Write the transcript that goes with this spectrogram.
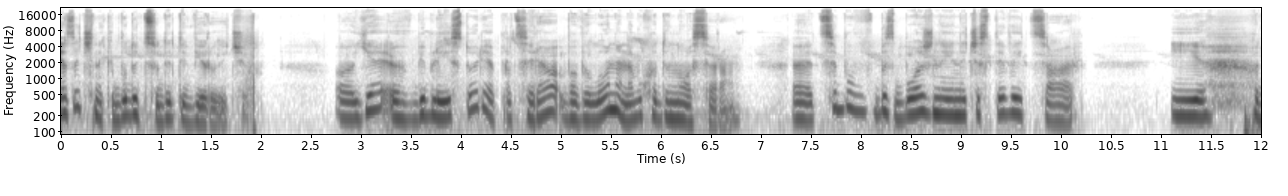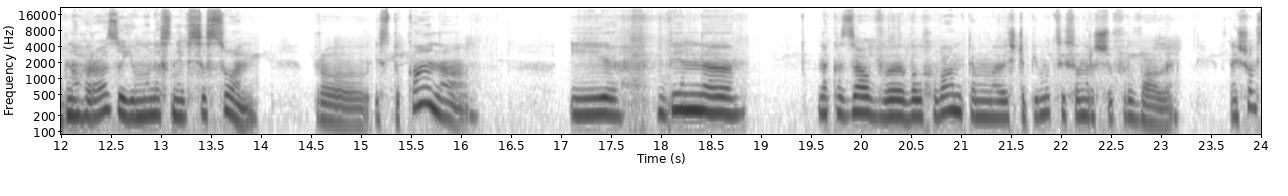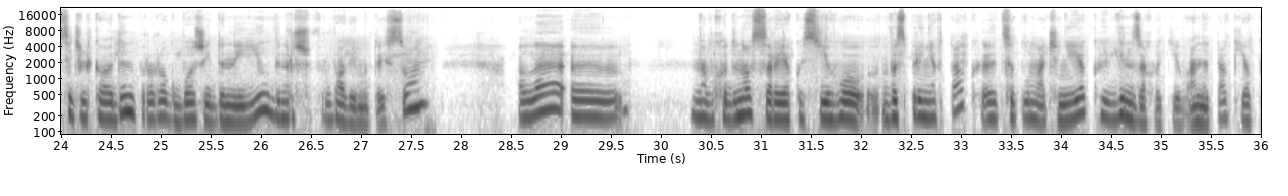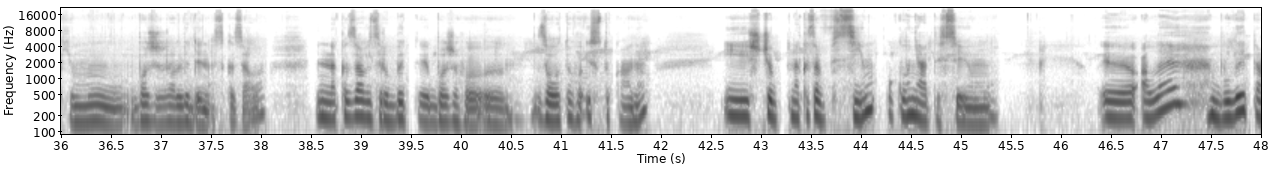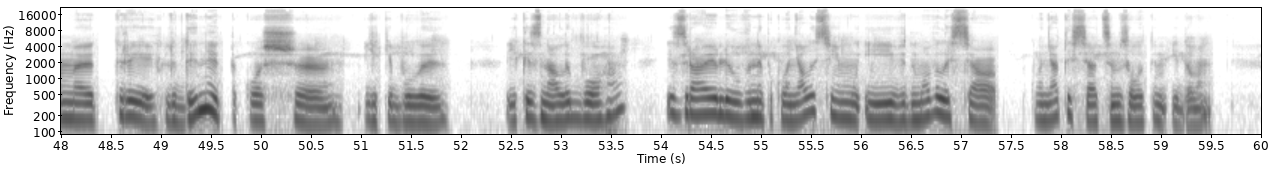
Язичники будуть судити віруючих. Е, Є в Біблії історія про царя Вавилона Навуходоносора. Е, Це був безбожний, нечестивий цар. І одного разу йому наснився сон про істукана, і він е, наказав е, волхвам, там, е, щоб йому цей сон розшифрували. Знайшовся тільки один пророк Божий Даниїл, він розшифрував йому той сон, але е, Навуходоносор якось його восприйняв так, е, це тлумачення, як він захотів, а не так, як йому Божа людина сказала. Він наказав зробити Божого е, золотого істукана, і щоб наказав всім поклонятися йому. Е, Але були там три людини, також, які були, які знали Бога Ізраїлю. Вони поклонялися йому і відмовилися поклонятися цим золотим ідолам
